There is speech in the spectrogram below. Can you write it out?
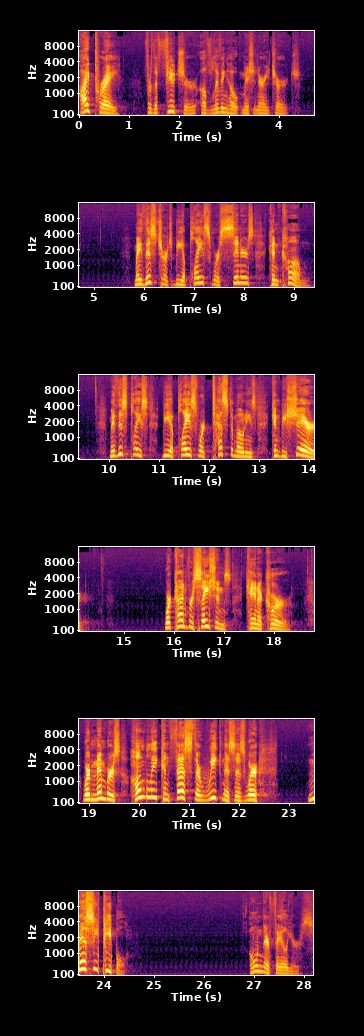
I pray for the future of Living Hope Missionary Church. May this church be a place where sinners can come. May this place be a place where testimonies can be shared, where conversations can occur, where members humbly confess their weaknesses, where messy people own their failures,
